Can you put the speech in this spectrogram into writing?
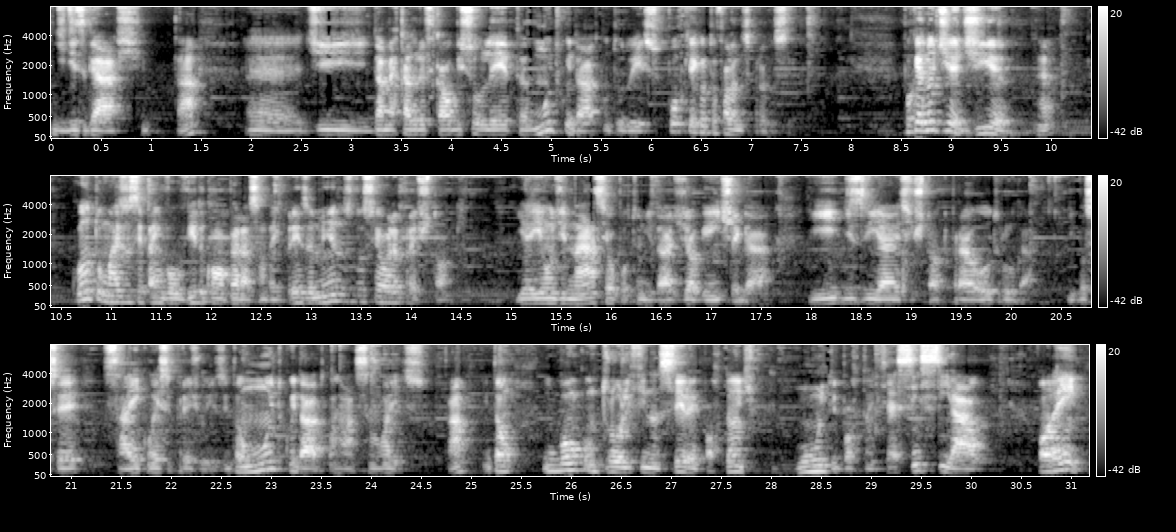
de desgaste, tá? É, de, da mercadoria ficar obsoleta. Muito cuidado com tudo isso. Por que, que eu estou falando isso para você? Porque no dia a dia, né, quanto mais você está envolvido com a operação da empresa, menos você olha para estoque. E aí onde nasce a oportunidade de alguém chegar e desviar esse estoque para outro lugar. E você sair com esse prejuízo. Então, muito cuidado com relação a isso. Tá? Então, um bom controle financeiro é importante, é muito importante, é essencial. Porém,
